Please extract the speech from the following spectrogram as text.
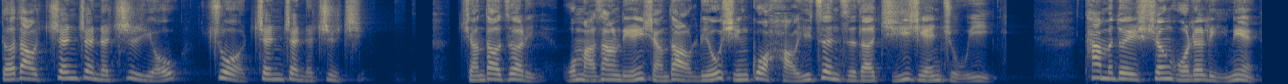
得到真正的自由，做真正的自己。讲到这里。我马上联想到流行过好一阵子的极简主义，他们对生活的理念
